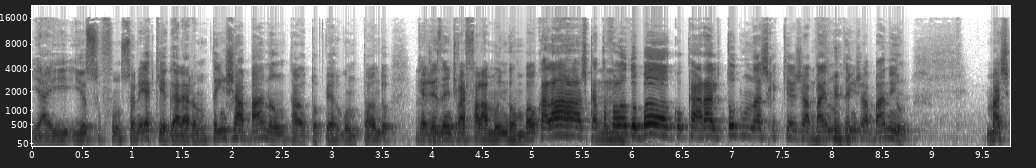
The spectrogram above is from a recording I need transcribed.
E aí isso funciona. E aqui, galera, não tem jabá não, tá? Eu tô perguntando, que uhum. às vezes a gente vai falar muito de um banco, ah, os caras uhum. falando do banco, caralho, todo mundo acha que aqui é jabá e não tem jabá nenhum. Mas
